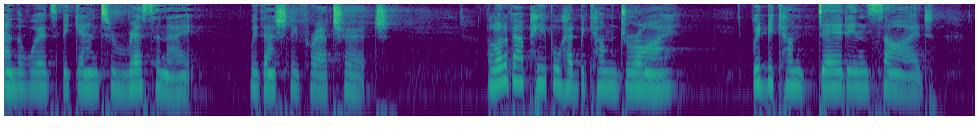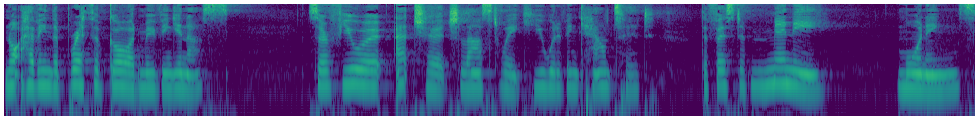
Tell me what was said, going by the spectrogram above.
and the words began to resonate with Ashley for our church. A lot of our people had become dry. We'd become dead inside, not having the breath of God moving in us. So, if you were at church last week, you would have encountered the first of many mornings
